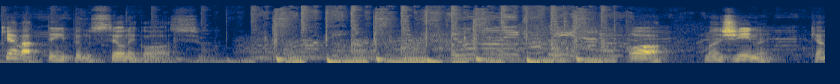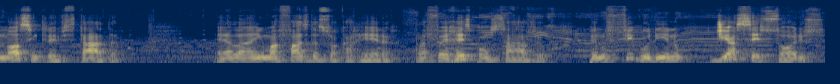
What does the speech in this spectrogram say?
que ela tem pelo seu negócio. Ó, oh, imagina que a nossa entrevistada ela em uma fase da sua carreira, ela foi responsável pelo figurino de acessórios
